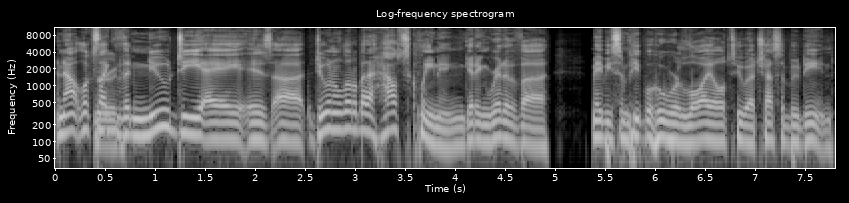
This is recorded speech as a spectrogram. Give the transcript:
And now it looks Rude. like the new DA is uh, doing a little bit of house cleaning, getting rid of uh, maybe some people who were loyal to uh, Chesa Boudin.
